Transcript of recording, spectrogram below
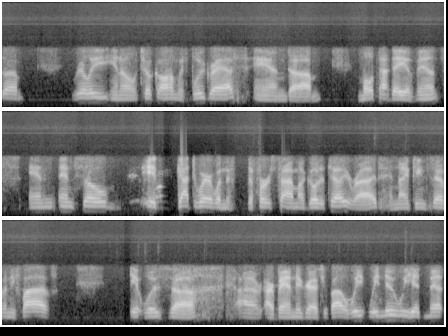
um, really, you know, took on with bluegrass and um, multi-day events, and and so it got to where when the, the first time I go to Telluride in 1975 it was uh, our, our band New Grass Revival. We we knew we had met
